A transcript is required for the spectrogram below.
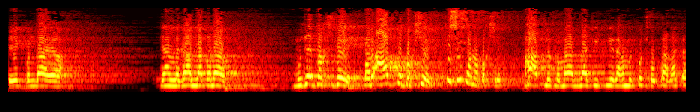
ایک بندہ آیا، کہنے لگا، اللہ تعالیٰ مجھے بخش دے اور آپ کو بخشے، کسی کو نہ بخشے۔ آپ نے فرمایا اللہ کی اتنی رحمت کو چھوٹا نہ کر۔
